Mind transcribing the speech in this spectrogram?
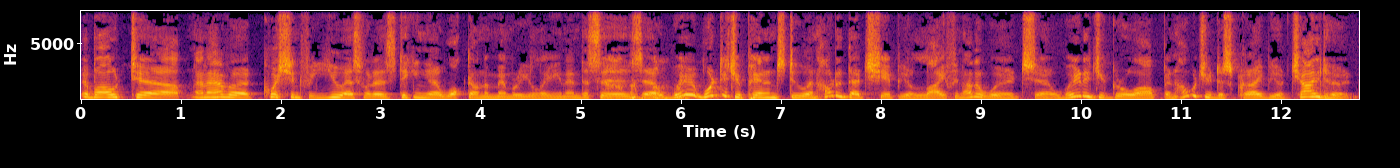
about, uh, and I have a question for you as far as taking a walk down the memory lane. And this is, uh, where, what did your parents do, and how did that shape your life? In other words, uh, where did you grow up, and how would you describe your childhood?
